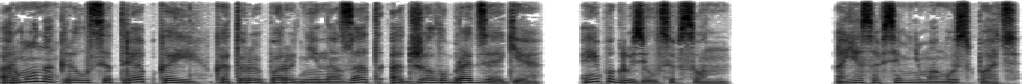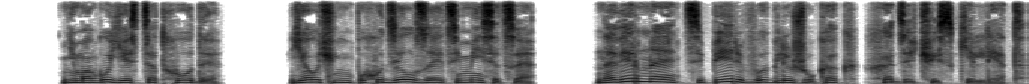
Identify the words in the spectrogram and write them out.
Армо накрылся тряпкой, которую пару дней назад отжал у бродяги, и погрузился в сон. А я совсем не могу спать. Не могу есть отходы. Я очень похудел за эти месяцы. Наверное, теперь выгляжу как ходячий скелет.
